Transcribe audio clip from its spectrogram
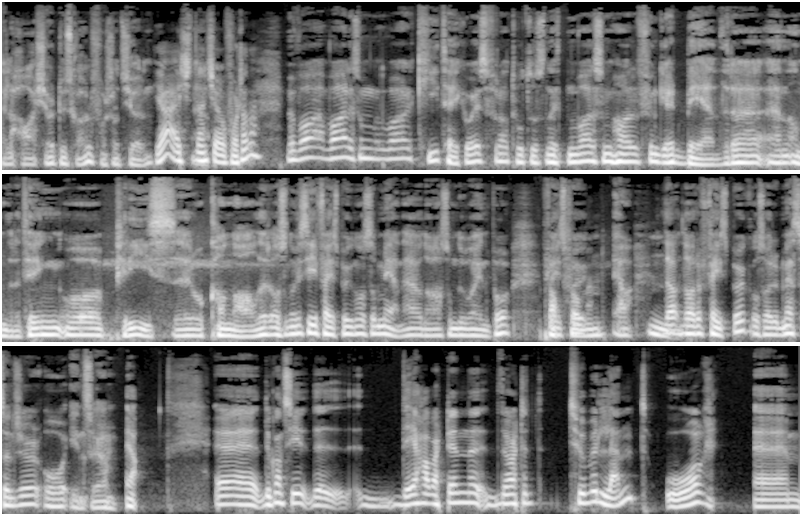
Eller har kjørt, du skal vel fortsatt kjøre den. Ja, jeg- den kjører fortsatt, da. Men hva, hva, er liksom, hva er key takeaways fra 2019? Hva er det som har fungert bedre enn andre ting? Og priser og kanaler. Altså Når vi sier Facebook nå, så mener jeg jo da, som du var inne på Facebook- Plattformen. Ja, da, da har du Facebook, og så har du Messenger og Instagram. Ja. Eh, du kan si det, det, har vært en, det har vært et turbulent år eh,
